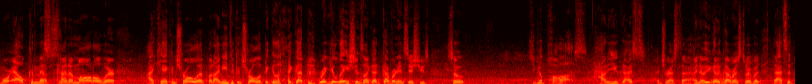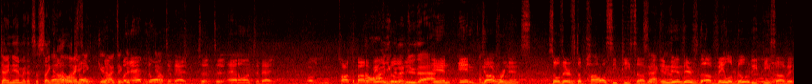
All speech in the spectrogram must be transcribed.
more alchemist Absolutely. kind of model where I can't control it, but I need to control it because I got regulations, I got governance issues. So, so if you pause, how do you guys address that? I know you got a governance story, but that's a dynamic, that's a psychology. Well, no, I think, you know, I think but that, adding on yeah. to that, to, to add on to that, you talked about how availability and, and governance. So there's the policy piece of exactly. it, and then there's the availability piece of it.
